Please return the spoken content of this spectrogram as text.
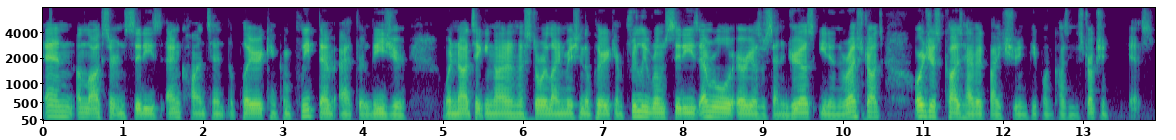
and unlock certain cities and content, the player can complete them at their leisure. When not taking on a storyline mission, the player can freely roam cities and rural areas of San Andreas, eat in the restaurants, or just cause havoc by shooting people and causing destruction. Yes.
